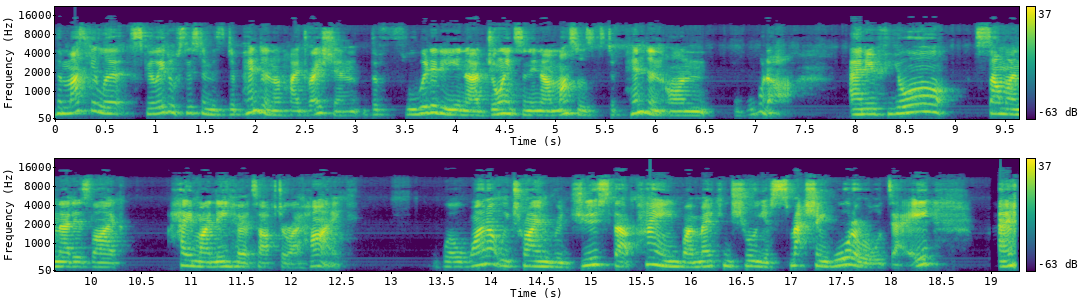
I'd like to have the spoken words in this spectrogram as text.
the musculoskeletal system is dependent on hydration. The fluidity in our joints and in our muscles is dependent on water. And if you're someone that is like, hey, my knee hurts after I hike, well, why don't we try and reduce that pain by making sure you're smashing water all day and,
